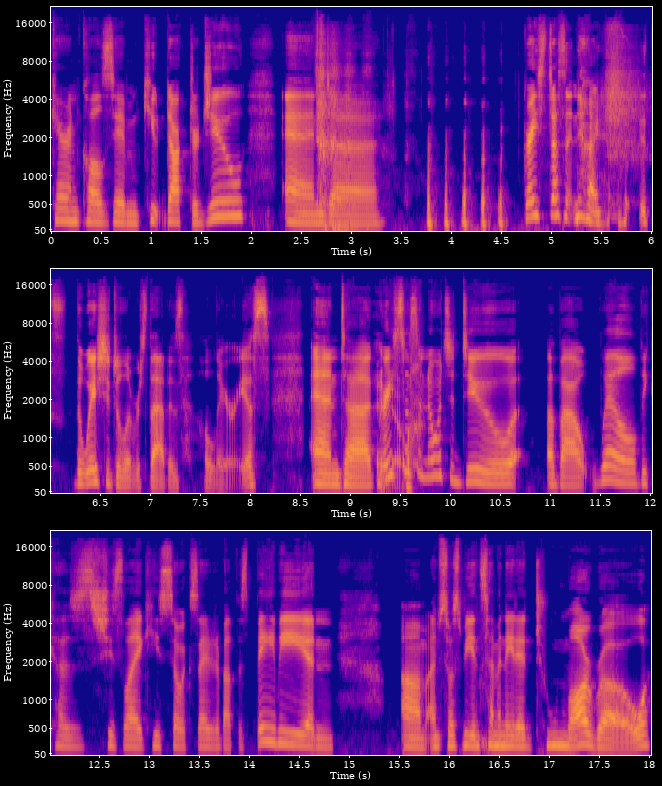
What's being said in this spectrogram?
Karen calls him cute Dr. Jew and uh Grace doesn't know it's the way she delivers that is hilarious. And uh Grace doesn't know what to do about Will because she's like he's so excited about this baby and um, I'm supposed to be inseminated tomorrow.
